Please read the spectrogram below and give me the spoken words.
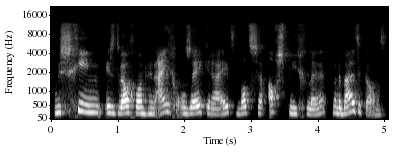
Misschien is het wel gewoon hun eigen onzekerheid wat ze afspiegelen naar de buitenkant.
